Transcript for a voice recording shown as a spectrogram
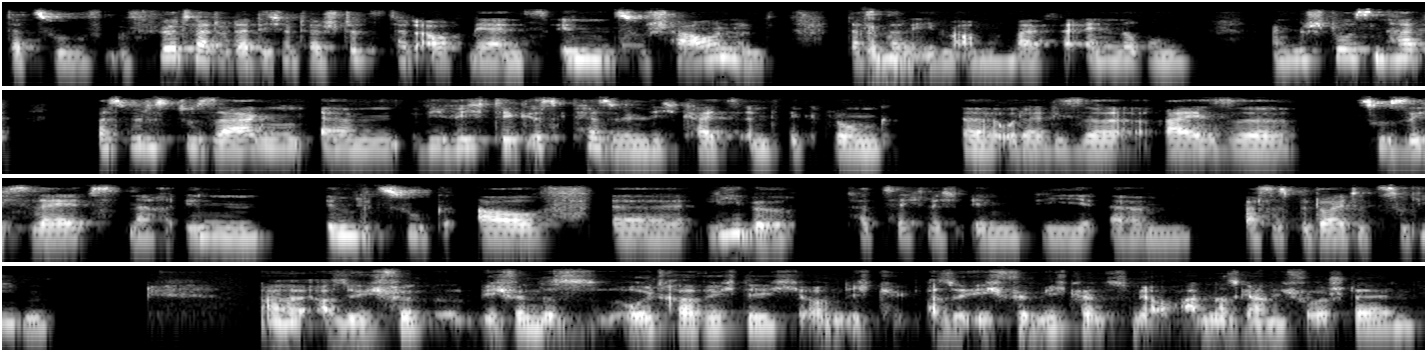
dazu geführt hat oder dich unterstützt hat, auch mehr ins Innen zu schauen und das genau. dann eben auch nochmal Veränderungen angestoßen hat. Was würdest du sagen, ähm, wie wichtig ist Persönlichkeitsentwicklung äh, oder diese Reise zu sich selbst nach innen in Bezug auf äh, Liebe tatsächlich irgendwie, ähm, was es bedeutet zu lieben? Äh, also ich finde ich finde es ultra wichtig und ich, also ich für mich könnte es mir auch anders gar nicht vorstellen.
